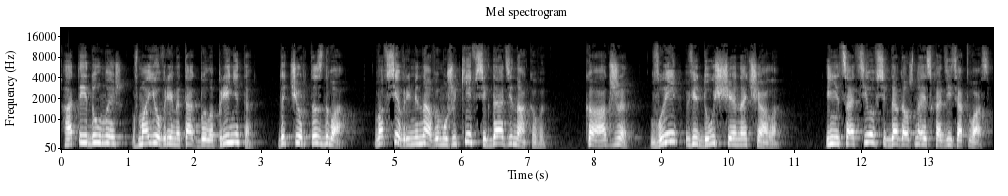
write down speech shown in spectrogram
А ты думаешь, в мое время так было принято? Да черта с два! Во все времена вы, мужики, всегда одинаковы. Как же? Вы – ведущее начало. Инициатива всегда должна исходить от вас.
